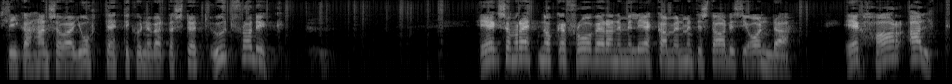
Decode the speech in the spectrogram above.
slik at han som har gjort dette, kunne verta støtt ut fra dykk? Eg som rett nok er fråværande med lekamen, men til stades i ånda, Eg har alt,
